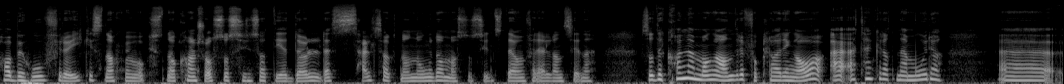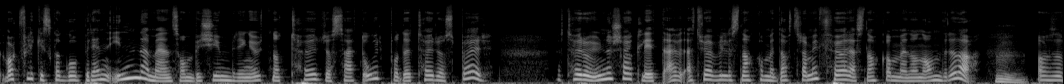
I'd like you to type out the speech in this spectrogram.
ha behov for å ikke snakke med voksne, og kanskje også synes at de er dølle. Det er selvsagt noen ungdommer som syns det om foreldrene sine. Så det kan være mange andre forklaringer òg. Jeg, jeg tenker at den mora eh, i hvert fall ikke skal gå og brenne inne med en sånn bekymring uten å tørre å sette ord på det, tørre å spørre. Tørre å undersøke litt. Jeg, jeg tror jeg ville snakka med dattera mi før jeg snakka med noen andre, da. Mm. Altså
